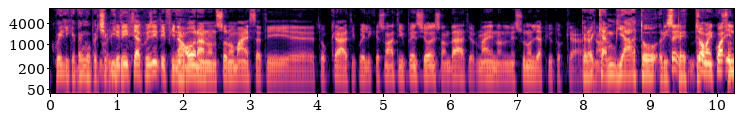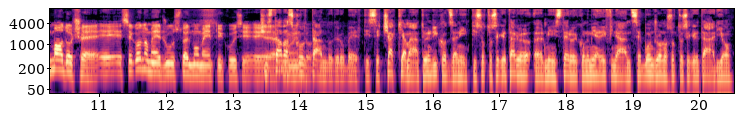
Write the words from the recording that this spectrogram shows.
quelli che vengono percepiti no, i diritti acquisiti fino eh. ad ora non sono mai stati eh, toccati quelli che sono andati in pensione sono andati ormai non, nessuno li ha più toccati però è no? cambiato rispetto sì, insomma qua, il modo c'è e secondo me è giusto è il momento in cui si ci stava momento... ascoltando De Robertis e ci ha chiamato Enrico Zanetti sottosegretario eh, al Ministero dell'Economia e delle Finanze buongiorno sottosegretario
